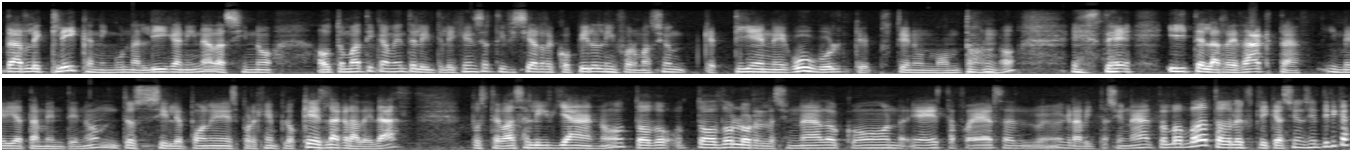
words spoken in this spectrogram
darle clic a ninguna liga ni nada, sino automáticamente la inteligencia artificial recopila la información que tiene Google, que pues, tiene un montón, ¿no? Este, y te la redacta inmediatamente, ¿no? Entonces, si le pones, por ejemplo, ¿qué es la gravedad? Pues te va a salir ya, ¿no? Todo, todo lo relacionado con esta fuerza gravitacional, toda la explicación científica.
